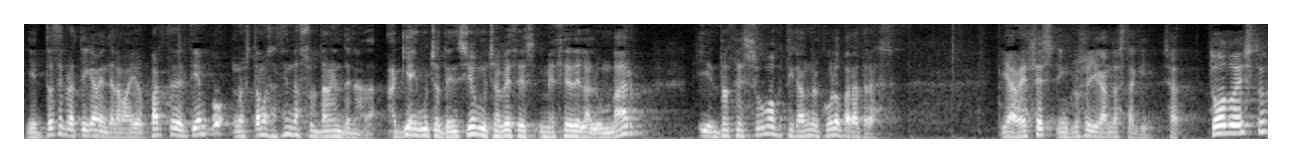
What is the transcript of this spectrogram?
y entonces prácticamente la mayor parte del tiempo no estamos haciendo absolutamente nada. Aquí hay mucha tensión, muchas veces me cede la lumbar y entonces subo tirando el culo para atrás. Y a veces incluso llegando hasta aquí. O sea, todo esto,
